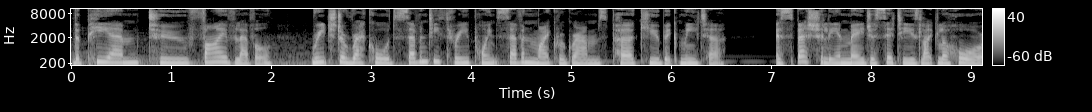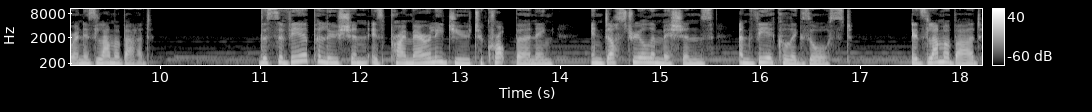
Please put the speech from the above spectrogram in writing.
the PM2.5 level reached a record 73.7 micrograms per cubic meter, especially in major cities like Lahore and Islamabad. The severe pollution is primarily due to crop burning, industrial emissions, and vehicle exhaust. Islamabad,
